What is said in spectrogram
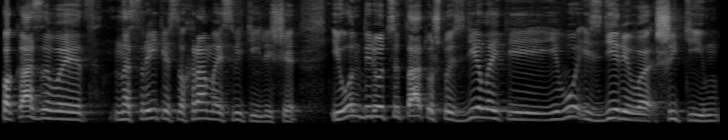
показывает на строительство храма и святилища. И он берет цитату, что сделайте его из дерева шитим.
